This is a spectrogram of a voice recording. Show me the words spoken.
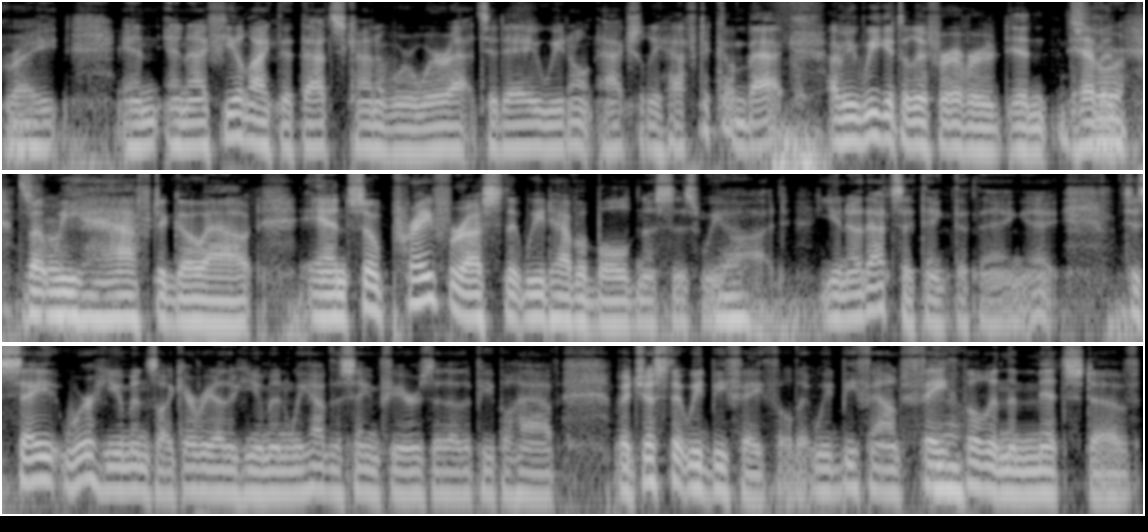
Mm-hmm. right? Mm-hmm. And and I feel like that that's kind of where we're at today. We don't actually have to come back. I mean, we get to live forever in heaven, sure, but sure. we have to go out. And so pray for us that we'd have a boldness as we yeah. ought. You know, that's I think the thing. Eh, to say we're humans like every other human, we have the same fears that other people have, but just that we'd be faithful, that we'd be found faithful yeah. in the midst of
